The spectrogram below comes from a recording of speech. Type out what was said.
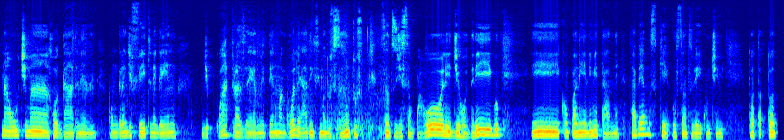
na última rodada, né? Com um grande feito, né? Ganhando de 4 a 0, metendo uma goleada em cima do Santos, Santos de São Paulo, de Rodrigo e Companhia Limitada. Né? Sabemos que o Santos veio com um time todo,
